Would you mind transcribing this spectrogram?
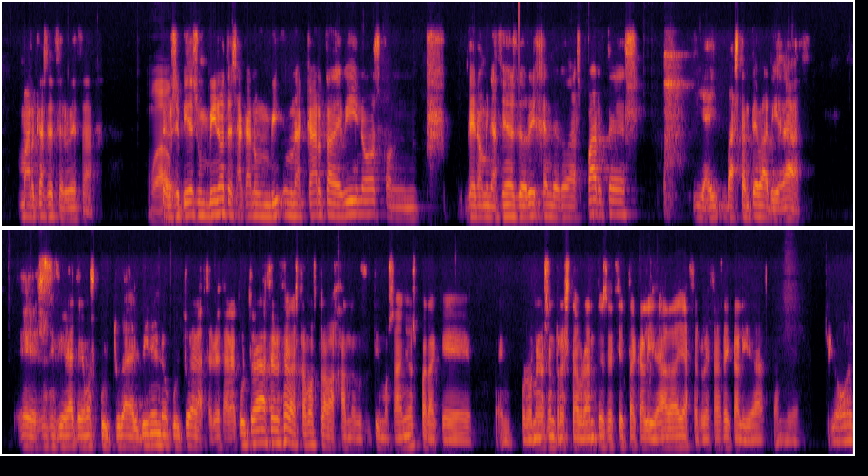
marcas de cerveza. Pero si pides un vino, te sacan una carta de vinos con denominaciones de origen de todas partes y hay bastante variedad. Eh, eso significa que tenemos cultura del vino y no cultura de la cerveza. La cultura de la cerveza la estamos trabajando en los últimos años para que, por lo menos en restaurantes de cierta calidad, haya cervezas de calidad también. Y luego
